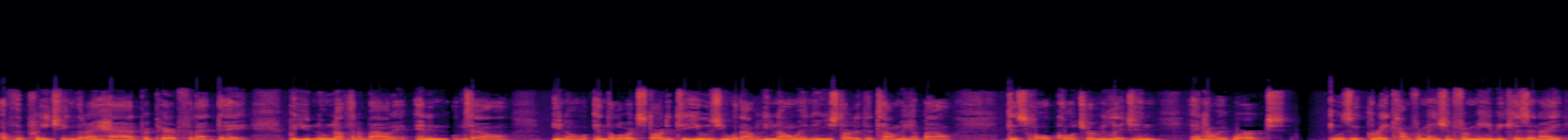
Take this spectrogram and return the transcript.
of the preaching that I had prepared for that day. But you knew nothing about it, and in hotel, you know, and the Lord started to use you without you knowing, and you started to tell me about this whole culture, religion, and how it works. It was a great confirmation for me because then I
